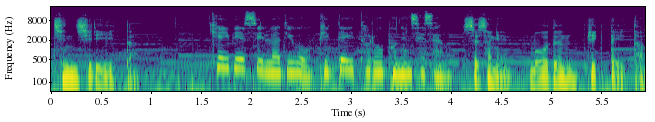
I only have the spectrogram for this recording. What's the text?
진실이 있다. KBS 일라디오 빅데이터로 보는 세상. 세상의 모든 빅데이터.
